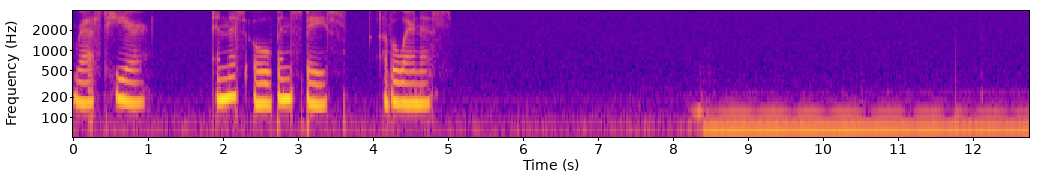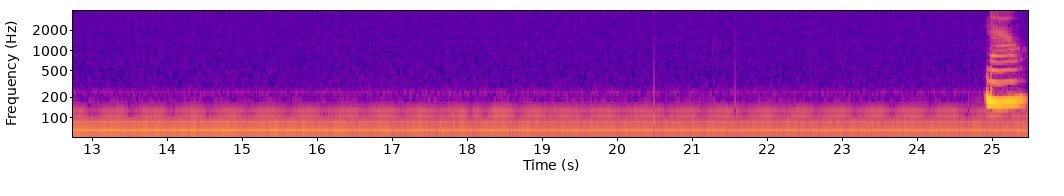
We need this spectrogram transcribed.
Rest here in this open space of awareness. Now,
